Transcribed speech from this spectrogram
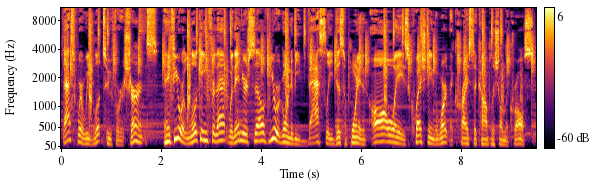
That's where we look to for assurance. And if you are looking for that within yourself, you are going to be vastly disappointed and always questioning the work that Christ accomplished on the cross.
